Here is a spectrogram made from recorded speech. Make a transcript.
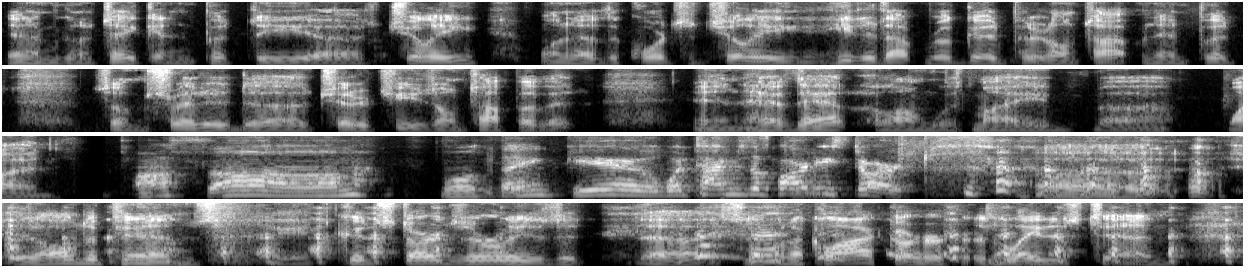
Then I'm going to take and put the uh, chili, one of the quarts of chili, heat it up real good, put it on top, and then put some shredded uh, cheddar cheese on top of it, and have that along with my uh, wine. Awesome. Well, thank you. What time does the party start? Uh, it all depends. It could start as early as at uh, seven o'clock or as late as ten.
